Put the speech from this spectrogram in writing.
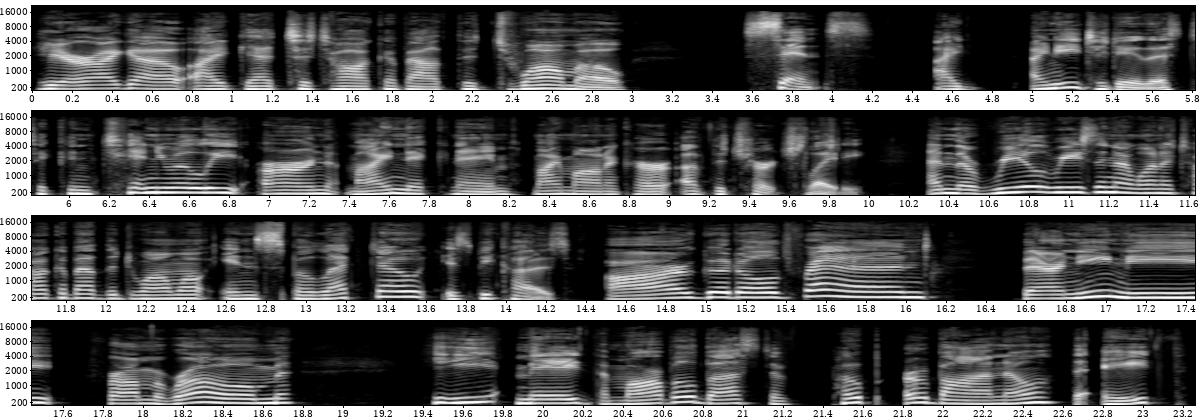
here I go. I get to talk about the Duomo since I I need to do this to continually earn my nickname, my moniker of the church lady. And the real reason I want to talk about the Duomo in Spoleto is because our good old friend Bernini from Rome, he made the marble bust of Pope Urbano the Eighth,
